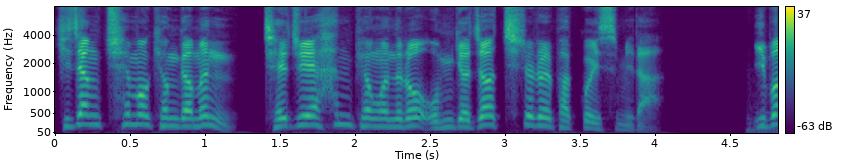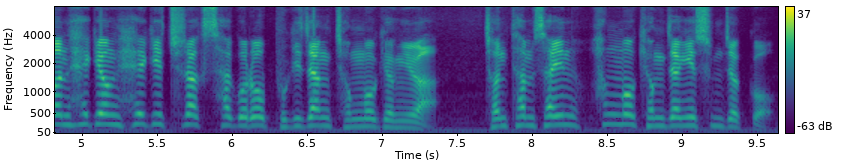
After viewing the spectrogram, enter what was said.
기장 최모 경감은 제주의 한 병원으로 옮겨져 치료를 받고 있습니다. 이번 해경 헬기 추락 사고로 부기장 정모 경위와 전탐사인 황모 경장이 숨졌고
